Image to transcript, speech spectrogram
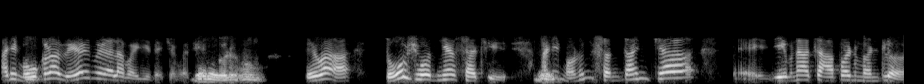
आणि मोकळा वेळ मिळायला पाहिजे त्याच्यामध्ये. हो. तेव्हा तो शोधण्यासाठी आणि म्हणून संतांच्या जीवनाचं आपण म्हटलं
